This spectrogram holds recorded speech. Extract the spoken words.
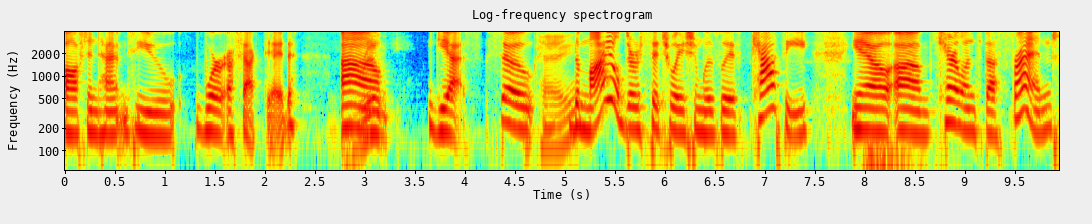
oftentimes you were affected. Um, Really? Yes. So Okay. the milder situation was with Kathy, you know, um, Carolyn's best friend.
